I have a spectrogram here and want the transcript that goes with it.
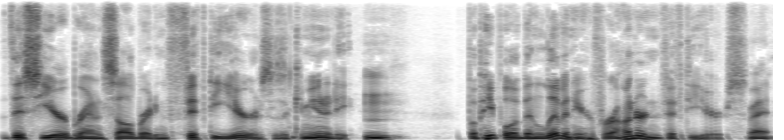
this year, Brandon celebrating 50 years as a community. But people have been living here for 150 years. Right.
